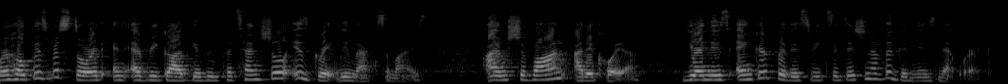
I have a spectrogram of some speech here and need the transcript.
where hope is restored and every God given potential is greatly maximized. I'm Siobhan Adekoya, your news anchor for this week's edition of the Good News Network.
